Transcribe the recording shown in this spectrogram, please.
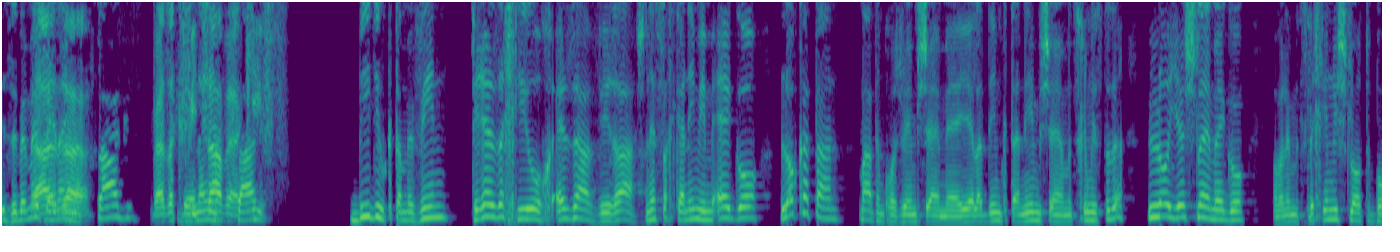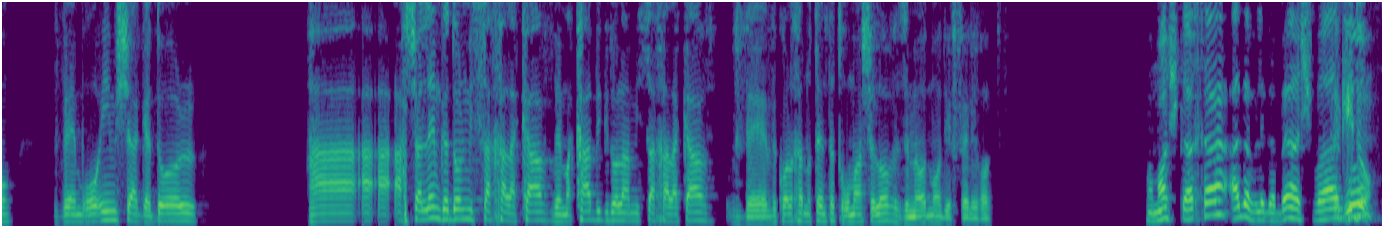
זה באמת בעיניי מצג. ואז הקפיצה והכיף. בדיוק, אתה מבין? תראה איזה חיוך, איזה אווירה, שני שחקנים עם אגו לא קטן. מה אתם חושבים שהם אה, ילדים קטנים שהם צריכים להסתדר? לא, יש להם אגו, אבל הם מצליחים לשלוט בו. והם רואים שהגדול, השלם גדול מסך על הקו, ומכבי גדולה מסך על הקו, ו- וכל אחד נותן את התרומה שלו, וזה מאוד מאוד יפה לראות. ממש ככה. אגב, לגבי ההשוואה תגידו. הזאת,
